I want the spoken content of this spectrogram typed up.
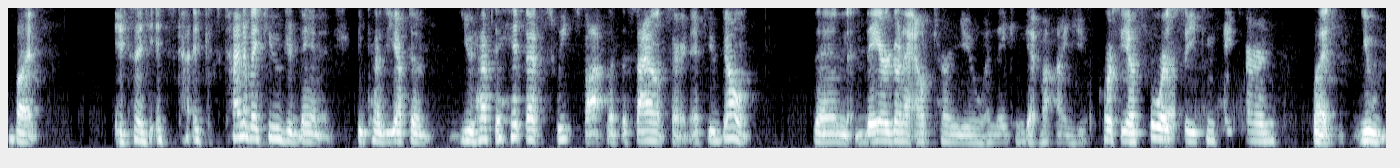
but it's a it's it's kind of a huge advantage because you have to you have to hit that sweet spot with the silencer, and if you don't, then they are going to outturn you and they can get behind you. Of course, you have force, so you can take turn, but you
